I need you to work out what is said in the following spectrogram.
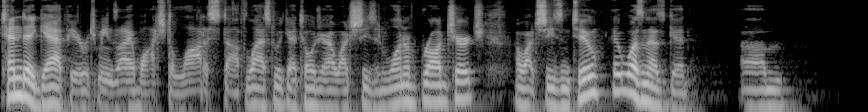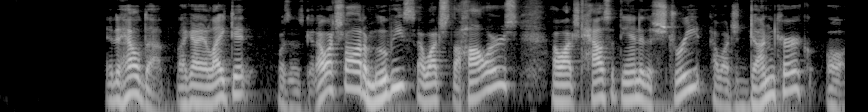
10 day gap here, which means I watched a lot of stuff. Last week I told you I watched season one of Broadchurch. I watched season two. It wasn't as good. Um, it held up. Like I liked it wasn't as good. I watched a lot of movies. I watched The Hollars. I watched House at the End of the Street. I watched Dunkirk. Oh,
